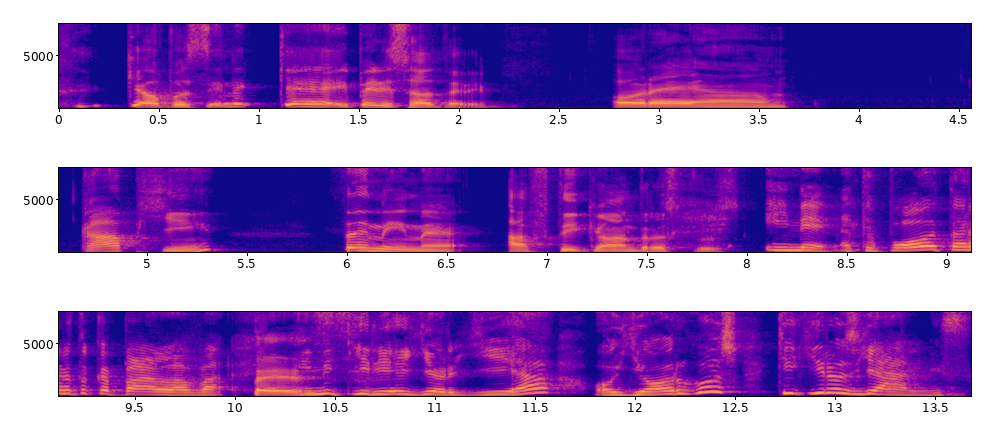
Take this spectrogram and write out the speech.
και όπως είναι και οι περισσότεροι. Ωραία. Κάποιοι δεν είναι αυτοί και ο άντρας τους. Είναι, να το πω, τώρα το κατάλαβα. Πες. Είναι η κυρία Γεωργία, ο Γιώργος και ο κύριος Γιάννης.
